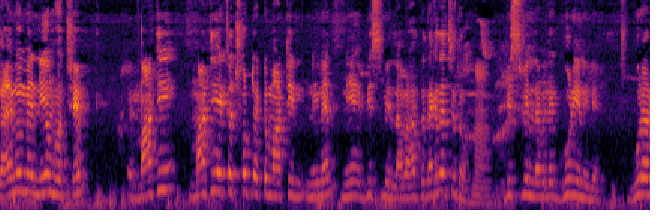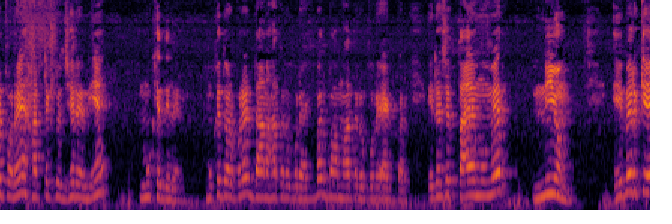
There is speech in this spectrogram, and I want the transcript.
তাইমুমের নিয়ম হচ্ছে মাটি মাটি একটা ছোট একটা মাটি নিলেন নিয়ে বিসমিল্লা আমার হাতে দেখা যাচ্ছে তো? বিসমিল্লা বলে ঘুরিয়ে নিলেন। ঘুরার পরে হাতটা একটু ঝেড়ে নিয়ে মুখে দিলেন। মুখে দেওয়ার পরে ডান হাতের উপরে একবার বাম হাতের উপরে একবার। এটা হচ্ছে তায়ামুমের নিয়ম। এবারকে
